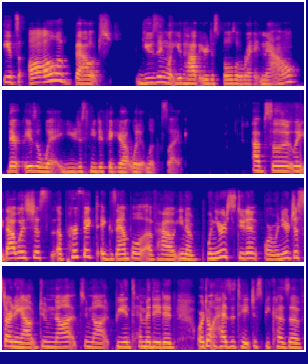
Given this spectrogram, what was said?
it's all about using what you have at your disposal right now, there is a way. You just need to figure out what it looks like. Absolutely. That was just a perfect example of how, you know, when you're a student or when you're just starting out, do not do not be intimidated or don't hesitate just because of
